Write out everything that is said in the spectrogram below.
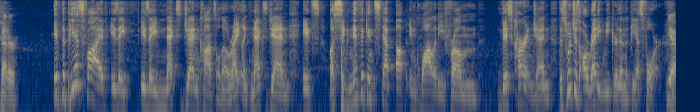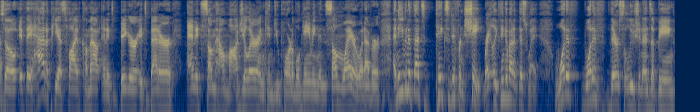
better. if the PS5 is a is a next gen console though, right? Like next gen, it's a significant step up in quality from this current gen. The Switch is already weaker than the PS4. Yeah. So if they had a PS5 come out and it's bigger, it's better, and it's somehow modular and can do portable gaming in some way or whatever, and even if that takes a different shape, right? Like think about it this way: what if what if their solution ends up being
